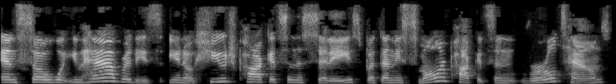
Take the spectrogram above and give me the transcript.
And so what you have are these, you know, huge pockets in the cities, but then these smaller pockets in rural towns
